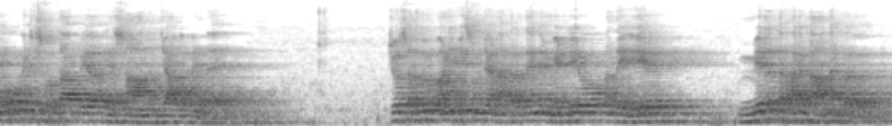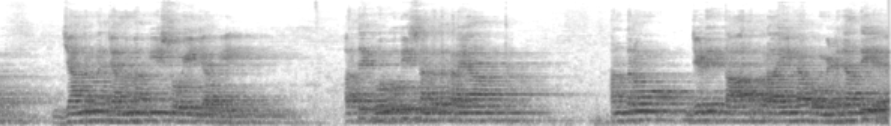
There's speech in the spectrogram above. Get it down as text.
ਮੋਹ ਵਿੱਚ ਸੁੱਤਾ ਪਿਆ ਇਨਸਾਨ ਜਾਗ ਪੈਂਦਾ ਹੈ। ਜੋ ਸਤਿਗੁਰੂ ਬਾਣੀ ਵੀ ਸਮਝਾਣਾ ਕਰਦੇ ਨੇ, ਮਿਟਿਓ ਅੰਧੇਰ, ਮਿਲਤ ਹਰ ਨਾਨਕ, ਜਨਮ ਜਨਮ ਕੀ ਸੋਈ ਜਾਗੀ। ਅਤੇ ਗੁਰੂ ਦੀ ਸੰਗਤ ਕਰਿਆ। ਅੰਦਰੋਂ ਜਿਹੜੀ ਤਾਤ ਪਰਾਈ ਹੈ, ਉਹ ਮਿਟ ਜਾਂਦੀ ਹੈ।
